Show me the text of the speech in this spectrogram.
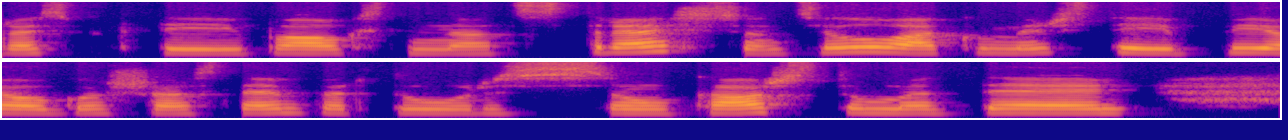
respektīvi paaugstināts stress un cilvēku mirstība pieaugušās temperatūras un karstuma dēļ. Uh,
